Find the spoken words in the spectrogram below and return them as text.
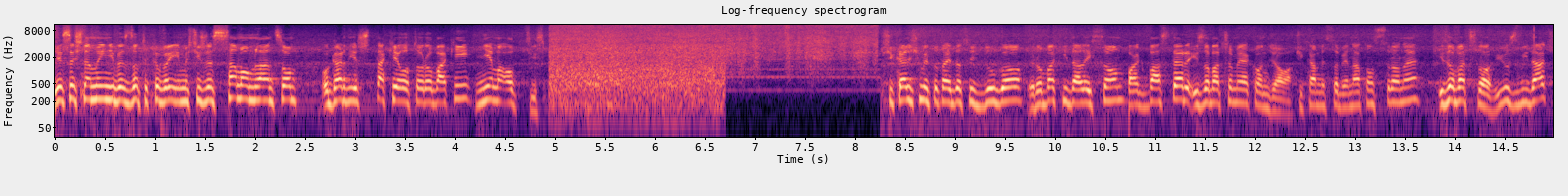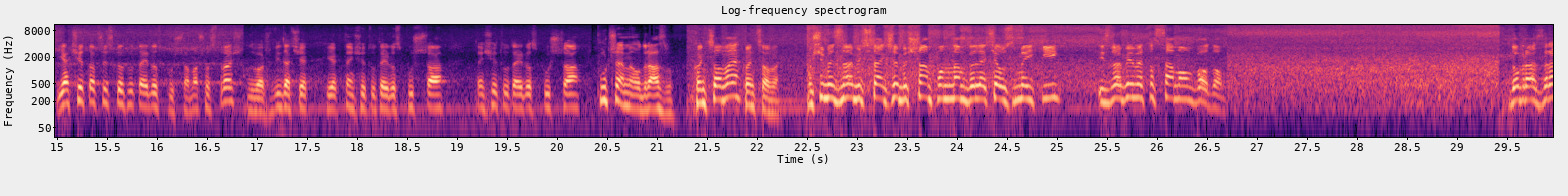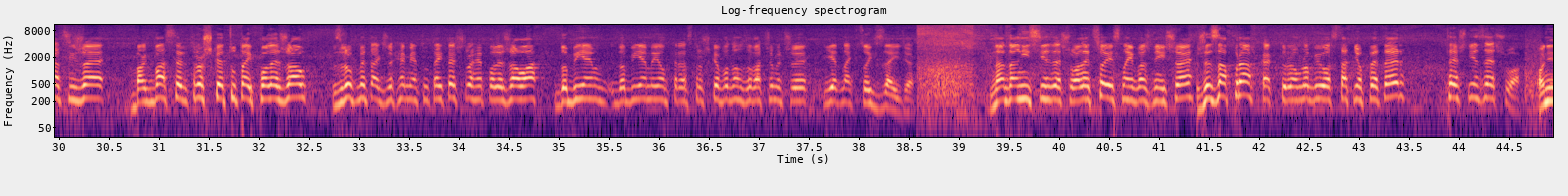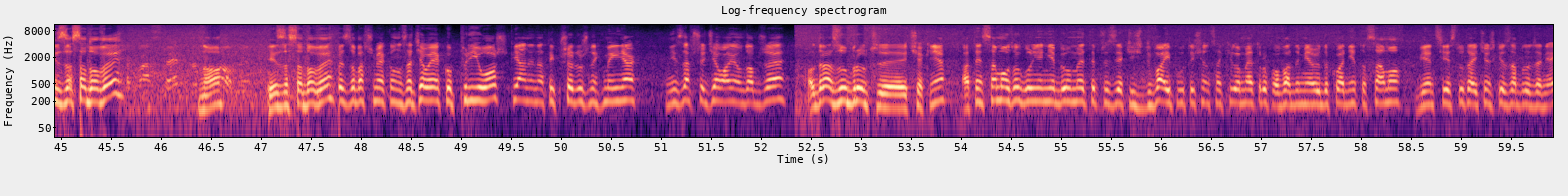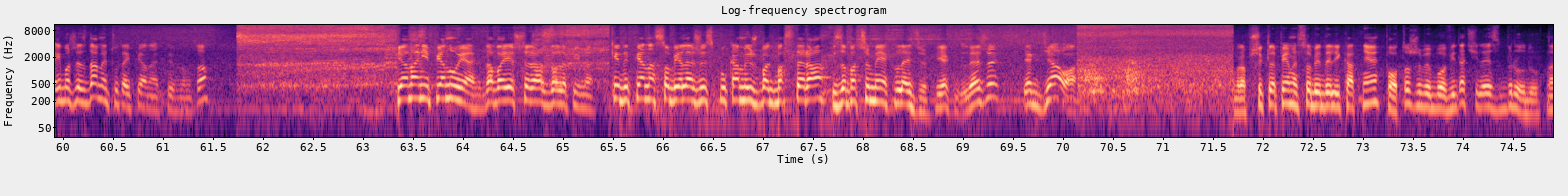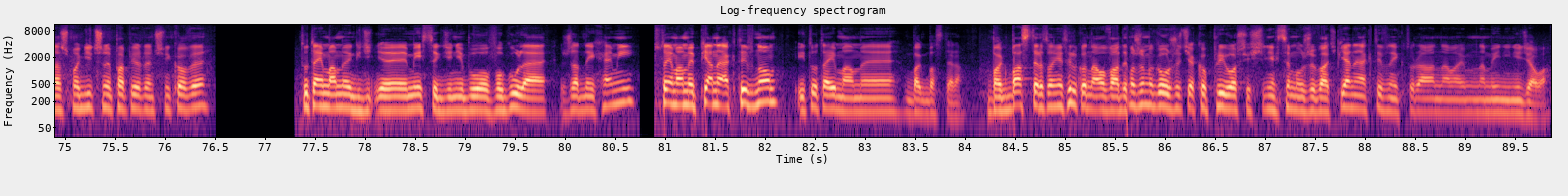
Jesteś na myjni bezdotykowej i myślisz, że samą lancą ogarniesz takie oto robaki? Nie ma opcji. Sikaliśmy tutaj dosyć długo, robaki dalej są, backbuster i zobaczymy jak on działa. Sikamy sobie na tą stronę i zobacz to, już widać jak się to wszystko tutaj rozpuszcza. Masz ostrość? Zobacz, widać jak, jak ten się tutaj rozpuszcza, ten się tutaj rozpuszcza. Płuczemy od razu. Końcowe? Końcowe. Musimy zrobić tak, żeby szampon nam wyleciał z myjki i zrobimy to samą wodą. Dobra, z racji, że Backbuster troszkę tutaj poleżał, zróbmy tak, że chemia tutaj też trochę poleżała, dobijemy, dobijemy ją teraz troszkę wodą, zobaczymy, czy jednak coś zejdzie. Nadal nic nie zeszło, ale co jest najważniejsze? Że zaprawka, którą robił ostatnio Peter, też nie zeszła. On jest zasadowy? No, jest zasadowy. Zobaczmy, jak on zadziała jako pre-wash. Piany na tych przeróżnych myjniach nie zawsze działają dobrze. Od razu brud y, cieknie, a ten samochód ogólnie nie był myty przez jakieś 2,5 tysiąca kilometrów. Owady miały dokładnie to samo, więc jest tutaj ciężkie zabrudzenie. Ej, może zdamy tutaj pianę aktywną, co? Piana nie pianuje, dawaj jeszcze raz dolepimy. Kiedy piana sobie leży, spukamy już backbustera i zobaczymy jak leży. Jak leży? Jak działa. Dobra, przyklepiemy sobie delikatnie po to, żeby było widać ile jest brudu. Nasz magiczny papier ręcznikowy. Tutaj mamy e, miejsce, gdzie nie było w ogóle żadnej chemii. Tutaj mamy pianę aktywną i tutaj mamy backbustera. Backbuster to nie tylko na owady. Możemy go użyć jako pre-wash, jeśli nie chcemy używać piany aktywnej, która na, na myjni nie działa.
